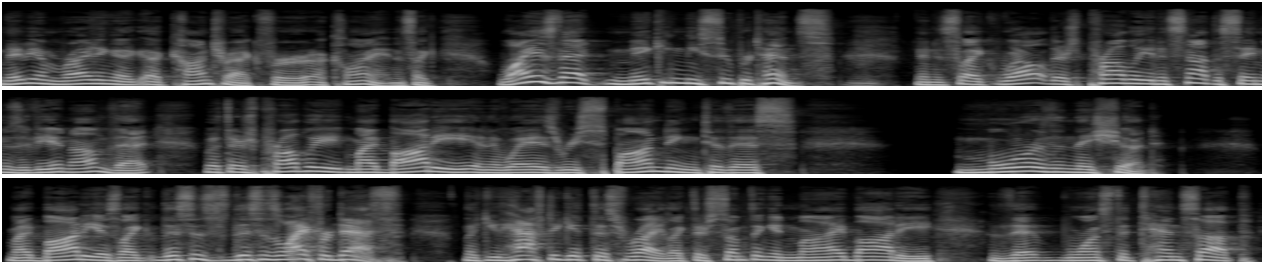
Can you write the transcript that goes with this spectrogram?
maybe I'm writing a, a contract for a client. And it's like, why is that making me super tense? Mm. And it's like, well, there's probably, and it's not the same as a Vietnam vet, but there's probably my body in a way is responding to this more than they should. My body is like, this is, this is life or death. Like you have to get this right. Like there's something in my body that wants to tense up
